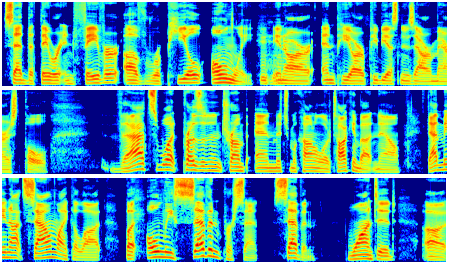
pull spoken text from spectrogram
said that they were in favor of repeal only in our NPR PBS NewsHour Marist poll. That's what President Trump and Mitch McConnell are talking about now. That may not sound like a lot, but only 7%, 7, wanted uh,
